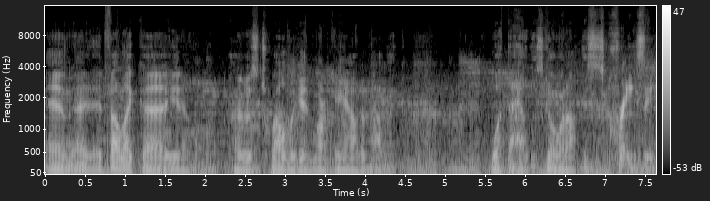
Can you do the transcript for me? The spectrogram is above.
and it felt like uh, you know I was 12 again, marking out about like what the hell is going on. This is crazy.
